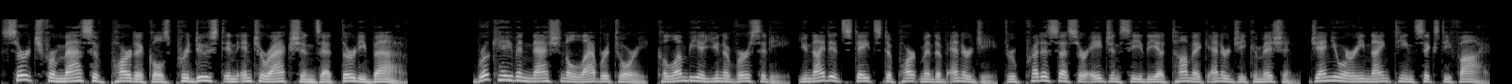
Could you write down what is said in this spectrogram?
Search for massive particles produced in interactions at 30 BeV. Brookhaven National Laboratory, Columbia University, United States Department of Energy through predecessor agency the Atomic Energy Commission, January 1965.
